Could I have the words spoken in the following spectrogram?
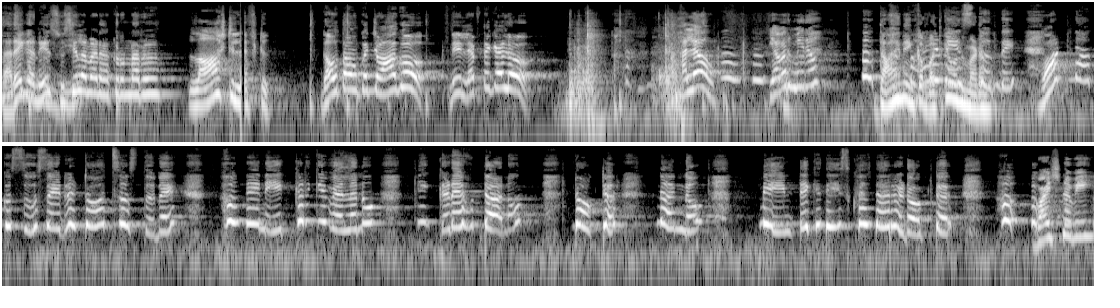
సరే గాని సుశీల మేడం ఎక్కడ ఉన్నారు లాస్ట్ లెఫ్ట్. గౌతమ్ కొంచెం ఆగు. నీ లెఫ్ట్ కెళ్ళు హలో ఎవరు మీరు? దాహిని ఇంకా బతికే ఉంది మేడం. వాట్? నాకు సూసైడ్ థాట్స్ వస్తున్నాయి. నేను ఎక్కడికి వెళ్ళను? ఇక్కడే ఉంటాను. డాక్టర్ నన్ను మీ ఇంటికి తీసుకెళ్తారా doctor? Vaishnavi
